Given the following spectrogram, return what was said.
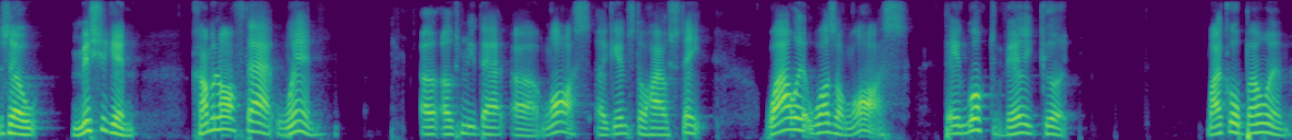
So Michigan coming off that win, uh, excuse me, that uh, loss against Ohio State, while it was a loss, they looked very good. Michael Boehm,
